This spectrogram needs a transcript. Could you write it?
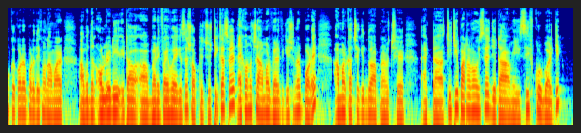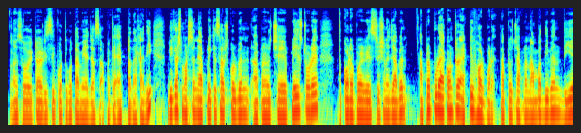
ওকে করার পরে দেখুন আমার আবেদন অলরেডি এটা ভেরিফাই হয়ে গেছে সব কিছু ঠিক আছে। এখন হচ্ছে আমার ভেরিফিকেশনের পরে আমার কাছে কিন্তু আপনার হচ্ছে একটা চিঠি পাঠানো হয়েছে, যেটা আমি রিসিভ করব আর কি। সো এটা রিসিভ করতে করতে আমি জাস্ট আপনাকে অ্যাপটা দেখাই দিই। বিকাশ মার্চেন্ট অ্যাপ লিখে সার্চ করবেন, আপনার হচ্ছে প্লে স্টোরে করার পরে রেজিস্ট্রেশনে যাবেন। আপনার পুরো অ্যাকাউন্টটা অ্যাক্টিভ হওয়ার পরে তারপরে হচ্ছে আপনার নাম্বার দিবেন, দিয়ে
